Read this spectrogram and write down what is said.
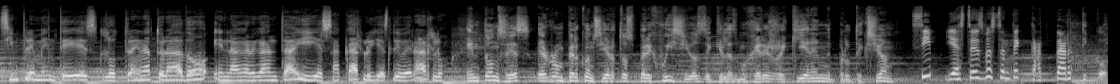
simplemente es lo traen atorado en la garganta y es sacarlo y es liberarlo. Entonces es romper con ciertos prejuicios de que las mujeres requieren de protección. Sí, y hasta es bastante catártico.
